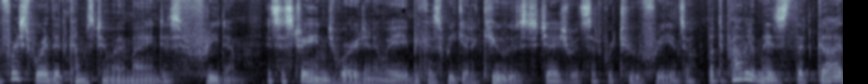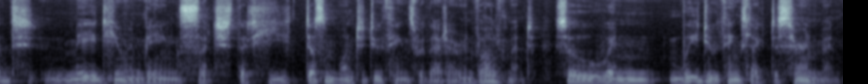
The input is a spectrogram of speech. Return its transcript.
The first word that comes to my mind is freedom. It's a strange word in a way because we get accused, Jesuits, that we're too free and so. on. But the problem is that God made human beings such that He doesn't want to do things without our involvement. So when we do things like discernment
